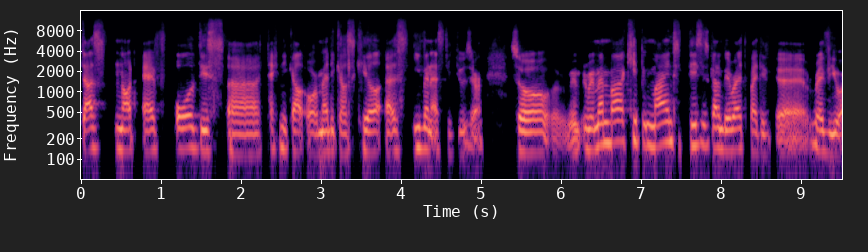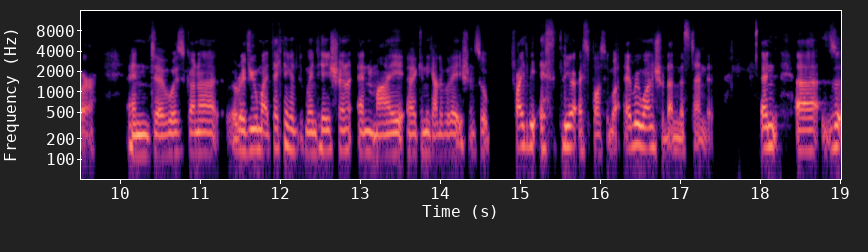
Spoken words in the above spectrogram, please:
does not have all this uh, technical or medical skill as even as the user. So re- remember, keep in mind this is going to be read by the uh, reviewer and uh, was going to review my technical documentation and my uh, clinical evaluation. So try to be as clear as possible. Everyone should understand it. And uh, so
